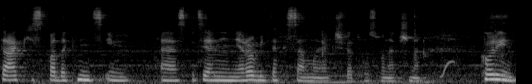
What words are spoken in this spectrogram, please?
Taki spadek nic im e, specjalnie nie robi, tak samo jak światło słoneczne. Corin,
